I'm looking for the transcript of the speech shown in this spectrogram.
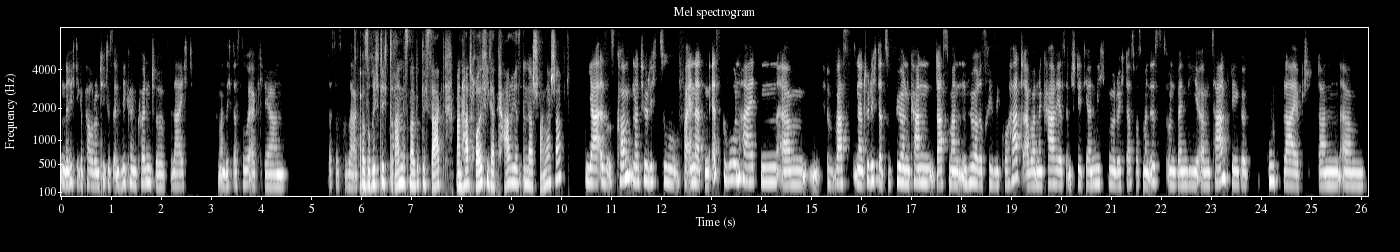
eine richtige Parodontitis entwickeln könnte. Vielleicht kann man sich das so erklären dass das gesagt Aber so richtig dran, dass man wirklich sagt, man hat häufiger Karies in der Schwangerschaft? Ja, also es kommt natürlich zu veränderten Essgewohnheiten, ähm, was natürlich dazu führen kann, dass man ein höheres Risiko hat. Aber eine Karies entsteht ja nicht nur durch das, was man isst. Und wenn die ähm, Zahnpflege gut bleibt, dann, ähm,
